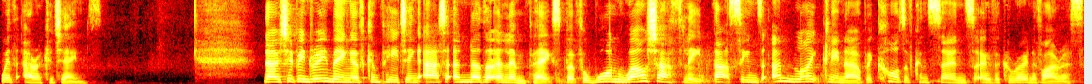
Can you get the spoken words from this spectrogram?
with Erica James. Now, she'd been dreaming of competing at another Olympics, but for one Welsh athlete, that seems unlikely now because of concerns over coronavirus.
